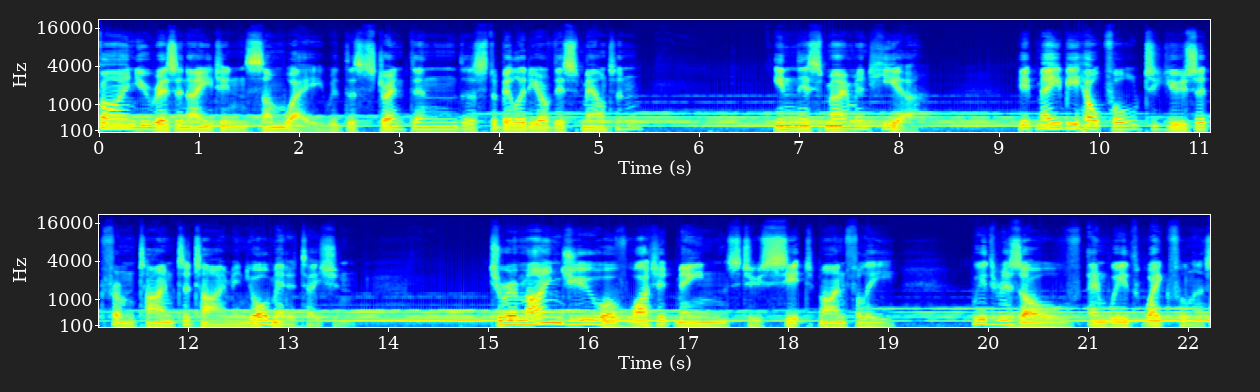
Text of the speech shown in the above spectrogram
find you resonate in some way with the strength and the stability of this mountain, in this moment here, it may be helpful to use it from time to time in your meditation to remind you of what it means to sit mindfully, with resolve and with wakefulness,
